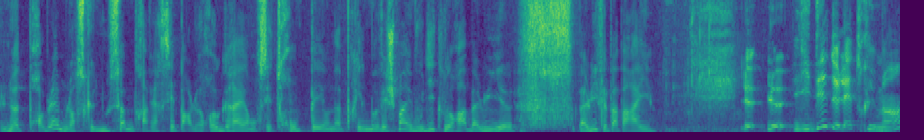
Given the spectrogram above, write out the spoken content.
notre problème lorsque nous sommes traversés par le regret, on s'est trompé, on a pris le mauvais chemin, et vous dites le rat, bah lui, bah lui fait pas pareil. L'idée de l'être humain,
